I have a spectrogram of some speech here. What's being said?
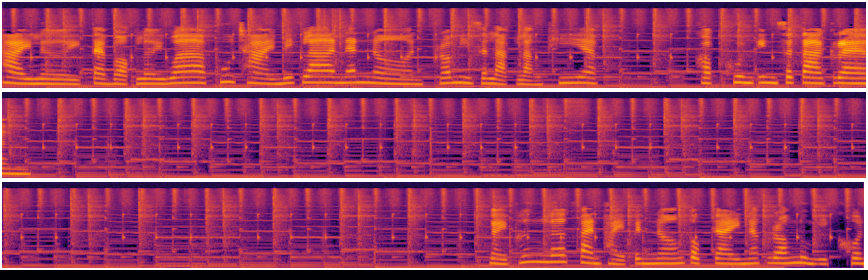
ชายเลย แต่บอกเลยว่าผู้ชายไม่กล้าแน่นอน เพราะมีสลักหลังเทียบ ขอบคุณอินสตาแกรม ไหนเพิ่งเลิกแฟนไผ่เป็นน้องตกใจนักร้องหนุ่มอีกคน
